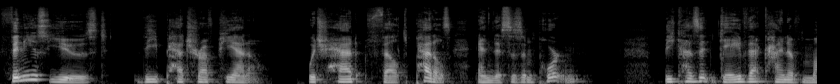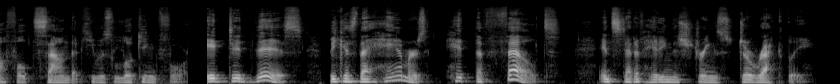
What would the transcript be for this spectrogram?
Finneas used the Petrof piano, which had felt pedals, and this is important because it gave that kind of muffled sound that he was looking for. It did this because the hammers hit the felt instead of hitting the strings directly.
